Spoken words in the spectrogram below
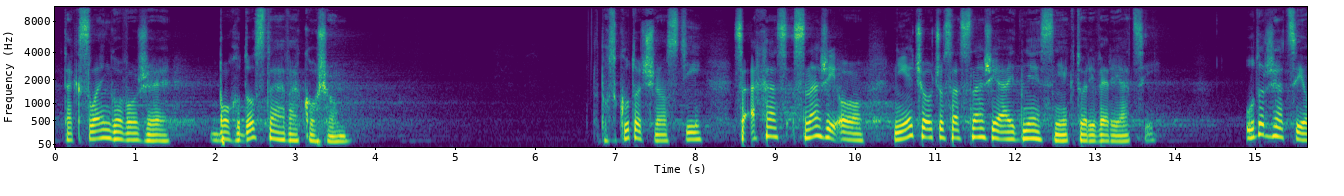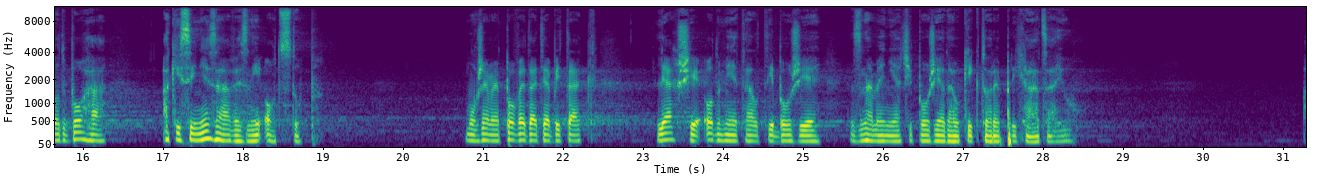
tak slengovo, že Boh dostáva košom. Lebo v skutočnosti sa Achaz snaží o niečo, čo sa snažia aj dnes niektorí veriaci. Udržať si od Boha akýsi nezáväzný odstup. Môžeme povedať, aby tak ľahšie odmietal tie Božie znamenia či požiadavky, ktoré prichádzajú.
